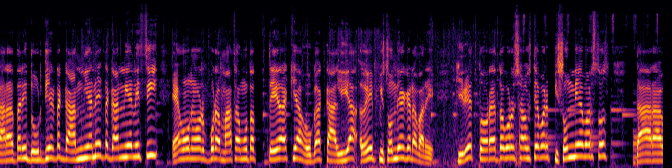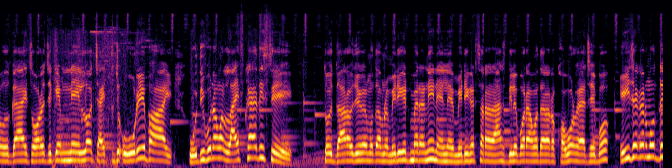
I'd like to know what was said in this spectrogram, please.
তাড়াতাড়ি দৌড় দিয়ে একটা গান নিয়ে আনে একটা গান নিয়ে আনেছি এখন ওর পুরো মাথা মতো তেরা কিয়া হোগা, কালিয়া, এই পিছন দিয়ে কেটা পারে কিরে, তোর এত বড় সাহস দিয়ে আবার পিছন দিয়ে মারছস? দাঁড়া ও গাইজ ওরা যে কেমনে এলো চাইতে ওরে ভাই ওদিকে আমার লাইফ খাইয়া দিছে। তো দাঁড়া ওই জায়গার মধ্যে আমরা মেডিকেট মেরা নেই, নাইলে মেডিকেট ছাড়া রাশ দিলে পরে আমাদের আরও খবর হয়ে যাইবো। এই জায়গার মধ্যে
